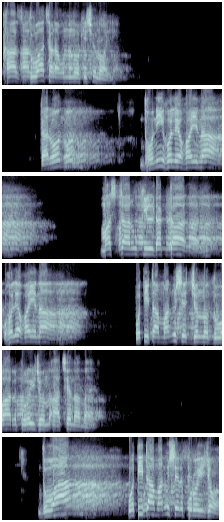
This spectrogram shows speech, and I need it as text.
খাস দোয়া ছাড়া অন্য কিছু নয়। কারণ ধনী হলে হয় না। মাস্টার, উকিল, ডাক্তার হলে হয় না। প্রতিটা মানুষের জন্য দুয়ার প্রয়োজন আছে না নাই? দোয়া প্রতিটা মানুষের প্রয়োজন।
